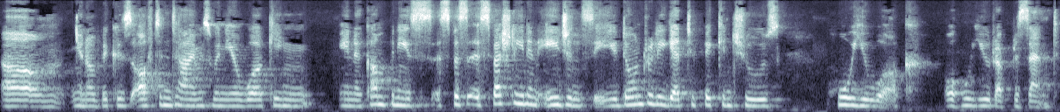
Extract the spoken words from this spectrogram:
Um, you know because oftentimes when you're working in a company especially in an agency you don't really get to pick and choose who you work or who you represent.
